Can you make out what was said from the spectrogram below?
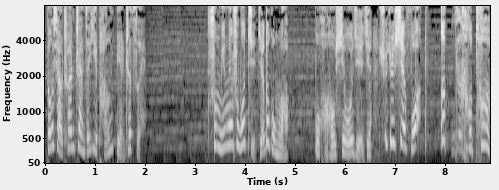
董小川站在一旁扁着嘴：“这明明是我姐姐的功劳，不好好谢我姐姐，却去谢佛，呃，好痛！”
